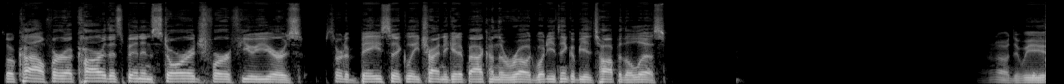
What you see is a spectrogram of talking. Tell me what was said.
So, Kyle, for a car that's been in storage for a few years, sort of basically trying to get it back on the road, what do you think would be the top of the list? I don't know. Do we,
